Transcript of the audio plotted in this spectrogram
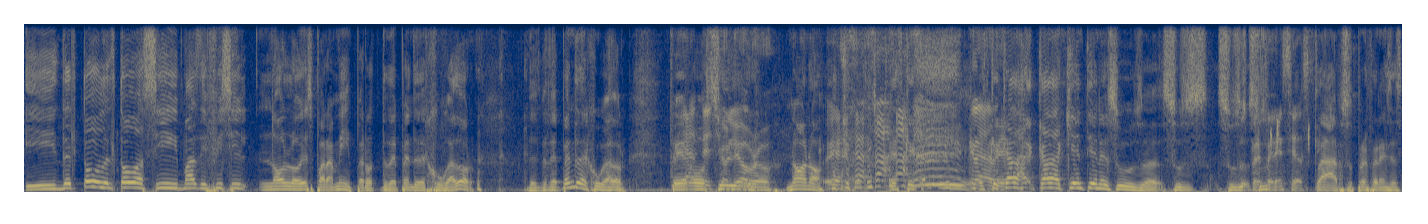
y del todo, del todo así, más difícil no lo es para mí, pero depende del jugador. De- depende del jugador. Pero Ya te sí- bro. No, no. es que, ca- Claro, es que ya. cada, cada quien tiene sus, uh, sus, sus, preferencias. Claro, sus preferencias.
